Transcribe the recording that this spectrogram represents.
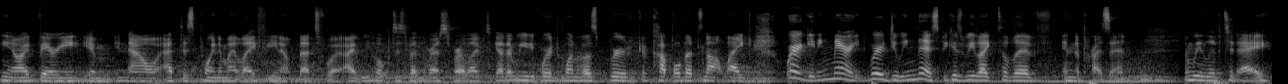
you know, I very am now at this point in my life, you know, that's what I we hope to spend the rest of our life together. We we're one of those we're a couple that's not like we're getting married, we're doing this because we like to live in the present mm-hmm. and we live today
